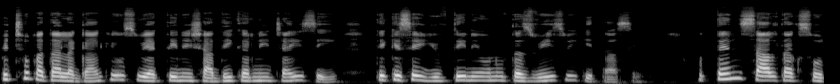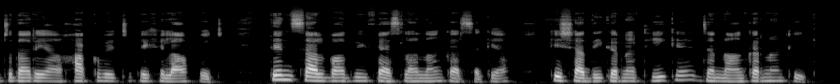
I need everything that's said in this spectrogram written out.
ਪਿੱਛੋਂ ਪਤਾ ਲੱਗਾ ਕਿ ਉਸ ਵਿਅਕਤੀ ਨੇ ਸ਼ਾਦੀ ਕਰਨੀ ਚਾਹੀ ਸੀ ਤੇ ਕਿਸੇ ਯੁਵਤੀ ਨੇ ਉਹਨੂੰ ਤਜਵੀਜ਼ ਵੀ ਕੀਤਾ ਸੀ। ਉਹ 3 ਸਾਲ ਤੱਕ ਸੋਚਦਾ ਰਿਹਾ ਹੱਕ ਵਿੱਚ ਤੇ ਖਿਲਾਫ ਵਿੱਚ। 3 ਸਾਲ ਬਾਅਦ ਵੀ ਫੈਸਲਾ ਨਾ ਕਰ ਸਕਿਆ ਕਿ ਸ਼ਾਦੀ ਕਰਨਾ ਠੀਕ ਹੈ ਜਾਂ ਨਾ ਕਰਨਾ ਠੀਕ ਹੈ।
